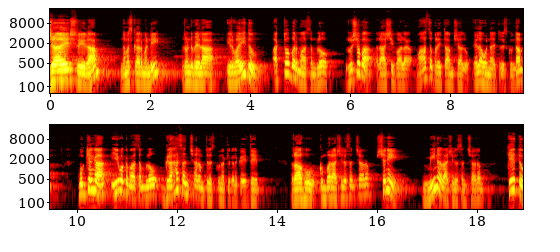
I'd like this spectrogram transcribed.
జై శ్రీరామ్. నమస్కారం అండి. రెండు వేల ఇరవై ఐదు అక్టోబర్ మాసంలో వృషభ రాశి వాళ్ళ మాస ఫలితాంశాలు ఎలా ఉన్నాయో తెలుసుకుందాం. ముఖ్యంగా ఈ ఒక మాసంలో గ్రహ సంచారం తెలుసుకున్నట్లు కనుకైతే రాహు కుంభరాశిల సంచారం శని మీన రాశిల సంచారం కేతు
